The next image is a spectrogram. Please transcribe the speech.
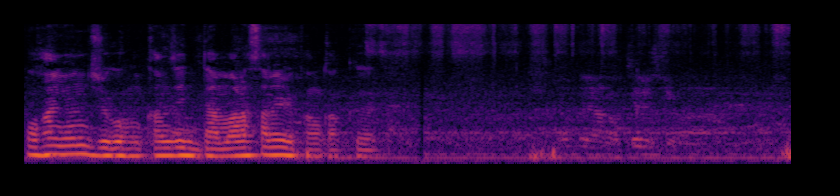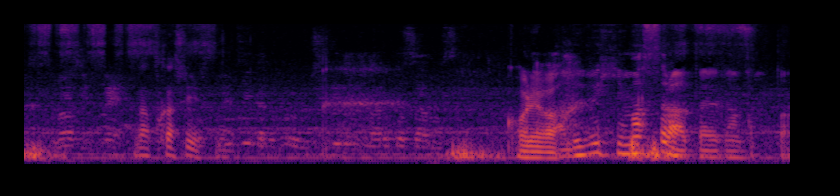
後半45分完全に黙らされる感覚。懐かしいですね。あこれは。れで暇すら与えなかった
